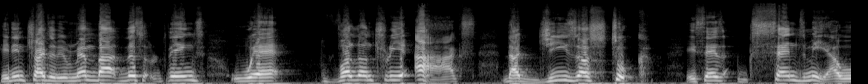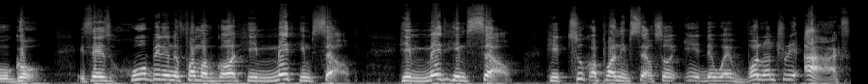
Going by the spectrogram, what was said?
He didn't try to be. Remember, these things were voluntary acts that Jesus took. He says, Send me, I will go. He says, Who being in the form of God, he made himself. He made himself he took upon himself. So they were voluntary acts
